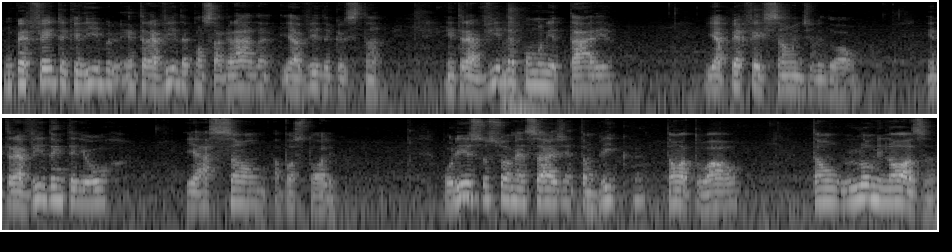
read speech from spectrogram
um perfeito equilíbrio entre a vida consagrada e a vida cristã, entre a vida comunitária e a perfeição individual, entre a vida interior e a ação apostólica. Por isso, sua mensagem é tão rica, tão atual, tão luminosa.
